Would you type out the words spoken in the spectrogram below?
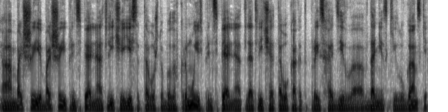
А, большие, большие принципиальные отличия есть от того, что было в Крыму, есть принципиальные отличия от того, как это происходило в Донецке и Луганске.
